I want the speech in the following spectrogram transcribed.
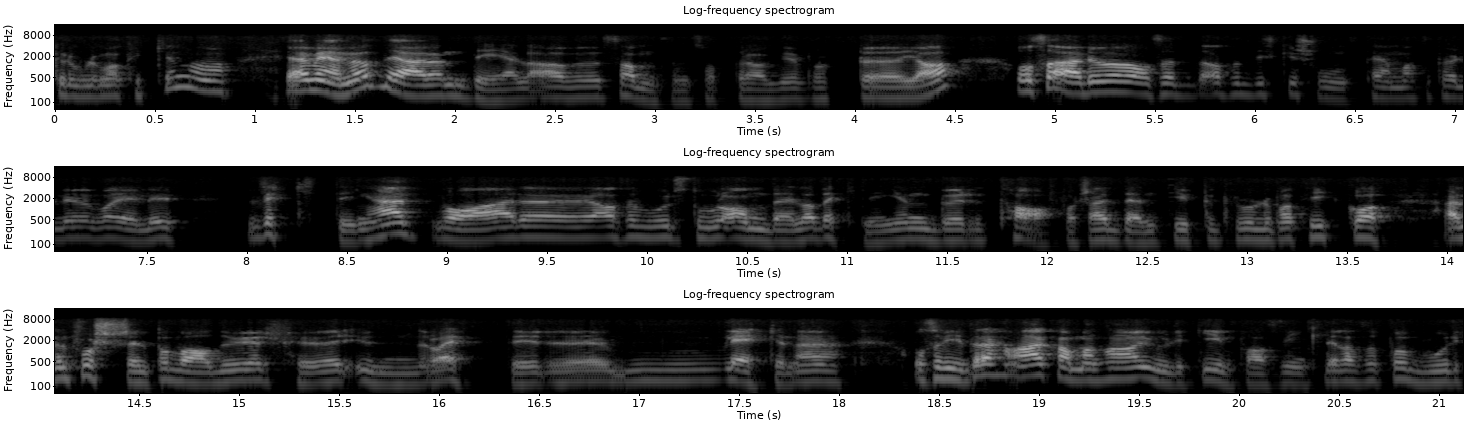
problematikken. Og jeg mener at det er en del av samfunnsoppdraget vårt, ja. Og så er det jo altså, altså diskusjonstema selvfølgelig hva gjelder vekting her. Er, eh, altså hvor stor andel av dekningen bør ta for seg den type problematikk? Og er det en forskjell på hva du gjør før, under og etter eh, lekene osv.? Her kan man ha ulike innfallsvinkler altså på hvor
